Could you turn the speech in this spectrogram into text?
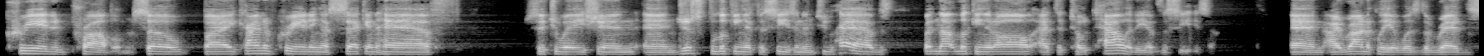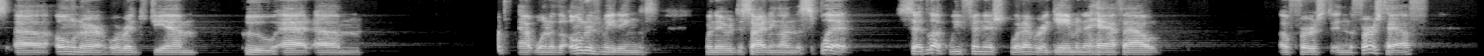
created problems. So by kind of creating a second half situation and just looking at the season in two halves, but not looking at all at the totality of the season. And ironically, it was the Reds uh, owner or Reds GM who at um, at one of the owners' meetings when they were deciding on the split said, "Look, we finished whatever a game and a half out of first in the first half,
